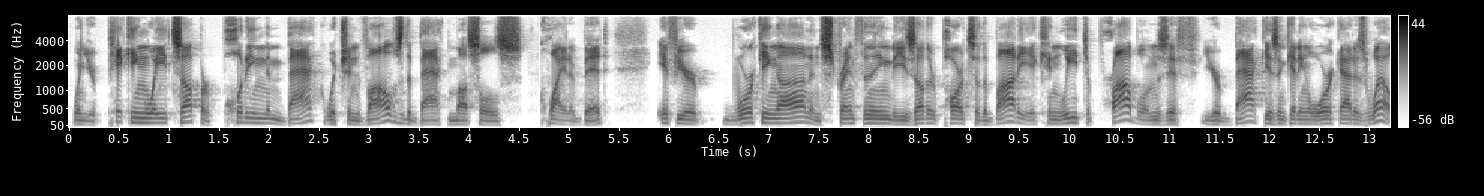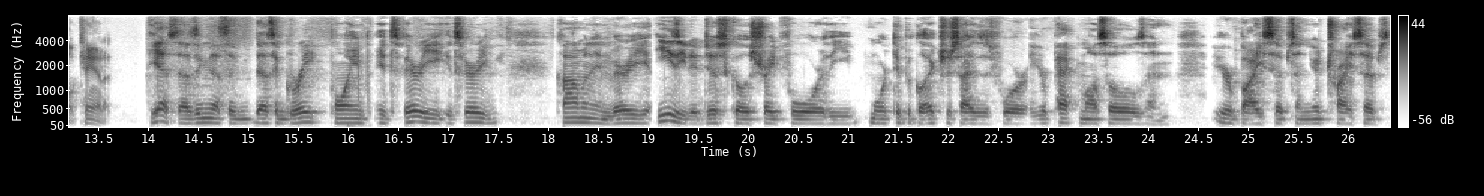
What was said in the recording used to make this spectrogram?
when you're picking weights up or putting them back, which involves the back muscles quite a bit, if you're working on and strengthening these other parts of the body, it can lead to problems if your back isn't getting a workout as well, can it? Yes, I think that's a that's a great point. It's very it's very common and very easy to just go straight for the more typical exercises for your pec muscles and your biceps and your triceps.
